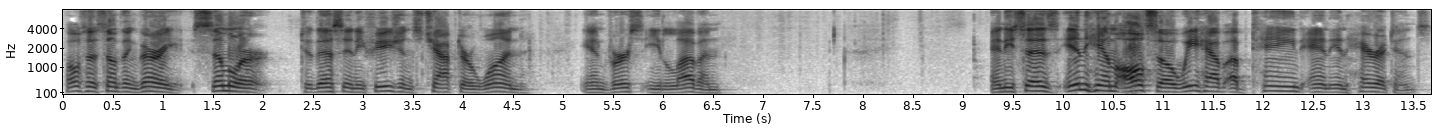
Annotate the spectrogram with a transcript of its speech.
Paul says something very similar to this in Ephesians chapter 1 and verse 11. And he says, In him also we have obtained an inheritance,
